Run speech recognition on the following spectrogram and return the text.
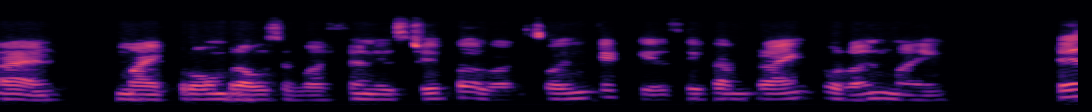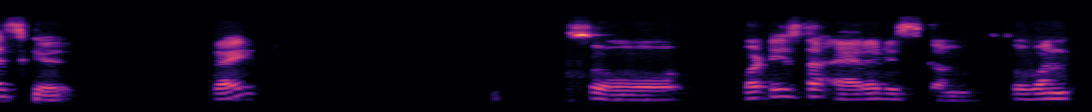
and my Chrome browser version is triple one. So in that case, if I'm trying to run my test case, right? So what is the error is coming? So one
